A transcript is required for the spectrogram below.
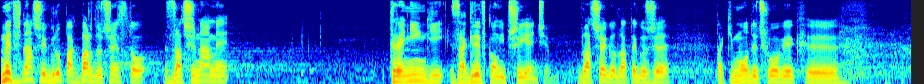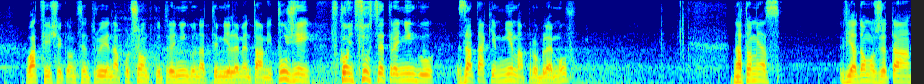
My w naszych grupach bardzo często zaczynamy treningi zagrywką i przyjęciem. Dlaczego? Dlatego, że taki młody człowiek y, łatwiej się koncentruje na początku treningu nad tymi elementami. Później w końcówce treningu z atakiem nie ma problemów. Natomiast wiadomo, że ta,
